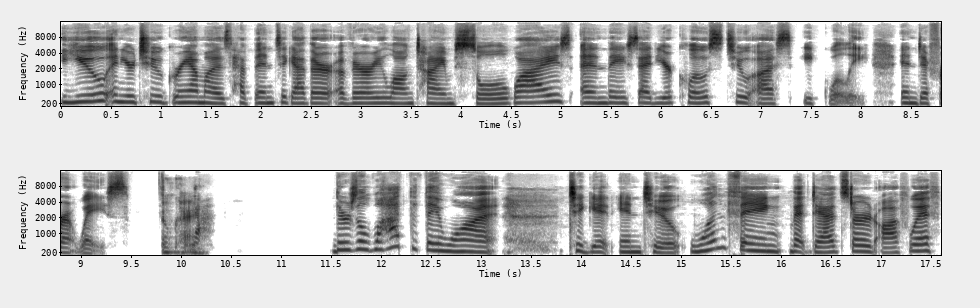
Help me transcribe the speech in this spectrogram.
you and your two grandmas have been together a very long time soul wise. And they said you're close to us equally in different ways. Okay. Yeah. There's a lot that they want to get into. One thing that dad started off with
